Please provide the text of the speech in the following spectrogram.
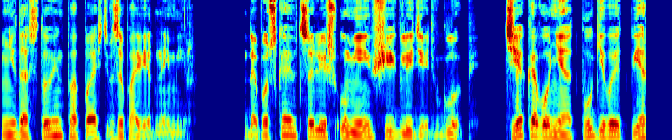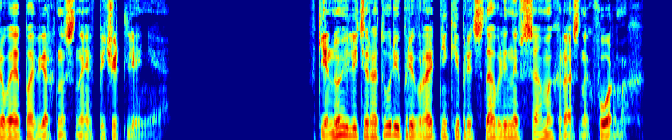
недостоин попасть в заповедный мир. Допускаются лишь умеющие глядеть вглубь, те, кого не отпугивает первое поверхностное впечатление. В кино и литературе привратники представлены в самых разных формах.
